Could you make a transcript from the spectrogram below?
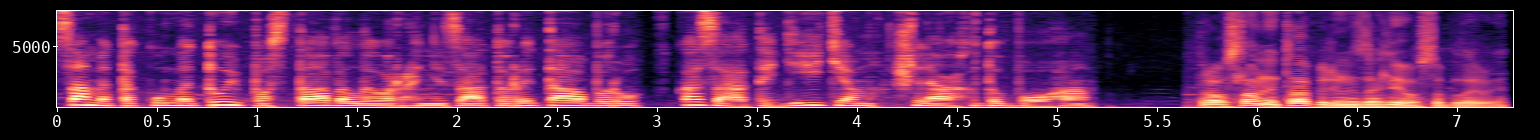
Саме таку мету й поставили організатори табору вказати дітям шлях до Бога. Православний табір він взагалі особливий,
